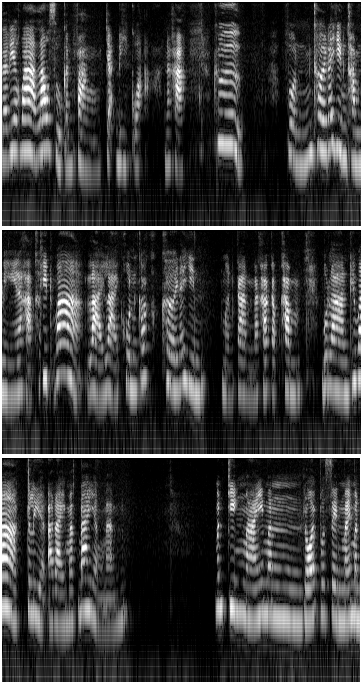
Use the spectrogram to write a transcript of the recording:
จะเรียกว่าเล่าสู่กันฟังจะดีกว่านะคะ คือ ฝนเคยได้ยินคำนี้นะคะ คิดว่าหลายหลายคนก็เคยได้ยินเหมือนกันนะคะ กับคำโบราณที่ว่าเกลียดอะไรมักได้อย่างนั้น มันจริงไหมมันร้อยเปอร์เซ็นต์ไหมมัน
